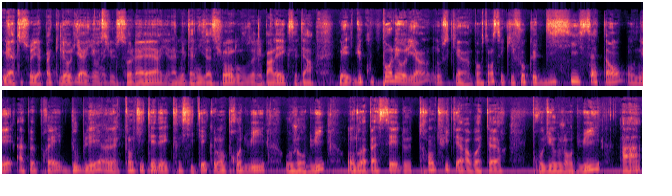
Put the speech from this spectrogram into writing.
Mais attention, il n'y a pas que l'éolien, il y a aussi le solaire, il y a la méthanisation dont vous allez parler, etc. Mais du coup, pour l'éolien, nous, ce qui est important, c'est qu'il faut que d'ici 7 ans, on ait à peu près doublé hein, la quantité d'électricité que l'on produit aujourd'hui. On doit passer de 38 TWh produits aujourd'hui à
